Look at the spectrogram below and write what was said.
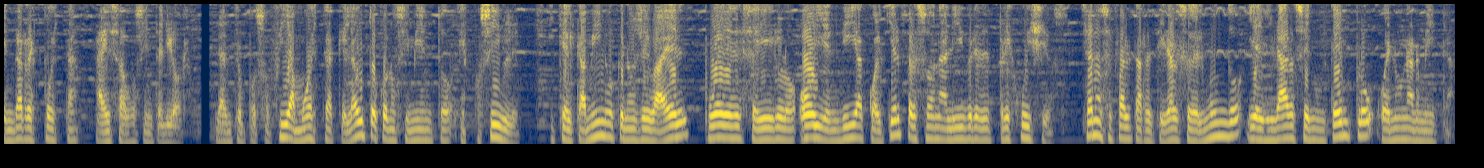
en dar respuesta a esa voz interior. La antroposofía muestra que el autoconocimiento es posible y que el camino que nos lleva a él puede seguirlo hoy en día cualquier persona libre de prejuicios. Ya no hace falta retirarse del mundo y aislarse en un templo o en una ermita.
